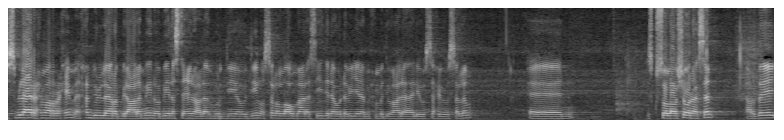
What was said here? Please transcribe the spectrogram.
بسم الله الرحمن الرحيم الحمد لله رب العالمين وبه نستعين على أمور الدنيا والدين وصلى اللهم على سيدنا ونبينا محمد وعلى آله وصحبه وسلم isku soo laabasho wanaagsan ardayay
